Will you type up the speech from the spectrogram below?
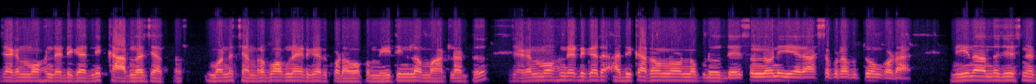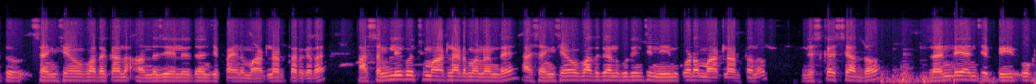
జగన్మోహన్ రెడ్డి గారిని కార్నర్ చేస్తారు మొన్న చంద్రబాబు నాయుడు గారు కూడా ఒక మీటింగ్లో మాట్లాడుతూ జగన్మోహన్ రెడ్డి గారు అధికారంలో ఉన్నప్పుడు దేశంలోని ఏ రాష్ట్ర ప్రభుత్వం కూడా నేను అందజేసినట్టు సంక్షేమ పథకాలు అందజేయలేదు అని చెప్పి ఆయన మాట్లాడతారు కదా. అసెంబ్లీకి వచ్చి మాట్లాడమనండి. ఆ సంక్షేమ పథకాల గురించి నేను కూడా మాట్లాడతాను. డిస్కస్ చేద్దాం. రండి అని చెప్పి ఒక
